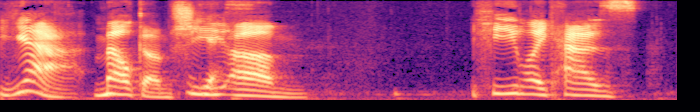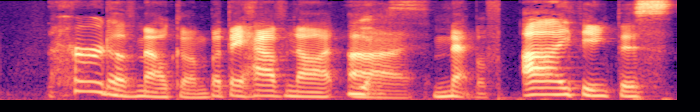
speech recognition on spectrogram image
yeah, Malcolm. She Yes. um, he like has heard of Malcolm, but they have not uh, Yes. met before. I think this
